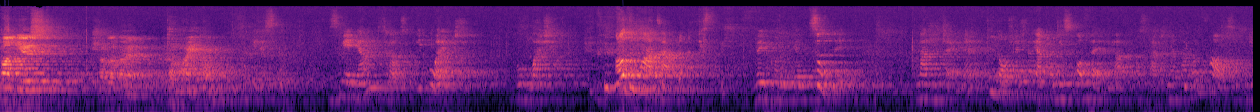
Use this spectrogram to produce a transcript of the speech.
Pan jest szarlatanem, tamajką. Jest. Zmienia wzrost i płeć. Uwłasia. Odmładza. Wykonuje cudy. Na życzenie unoszę się jako Miss Ofelia w postaci metamorfozy.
